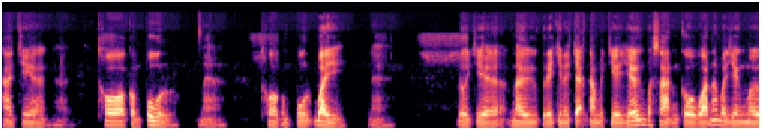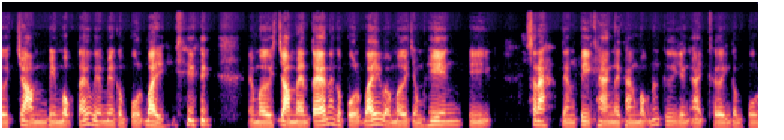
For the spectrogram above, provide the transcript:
ថាជាធរកម្ពូលណាធរកម្ពូល3ណា ដូចជានៅព្រះជាណាចក្រកម្ពុជាយើងប្រាសាទអង្គរវត្តណាបើយើងមើលចំពីមុខទៅវាមានកំពូល3មើលចំមែនតើណាកំពូល3បើមើលចំហៀងពីស្រះទាំងពីរខាងនៅខាងមុខហ្នឹងគឺយើងអាចឃើញកំពូល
